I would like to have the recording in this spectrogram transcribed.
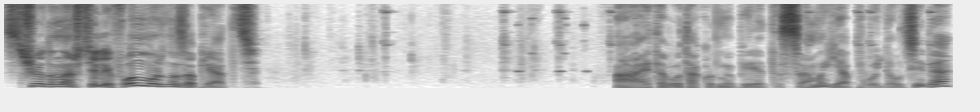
Чудо наш телефон можно запрятать. А, это вот так вот мы перед это самое, я понял тебя.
